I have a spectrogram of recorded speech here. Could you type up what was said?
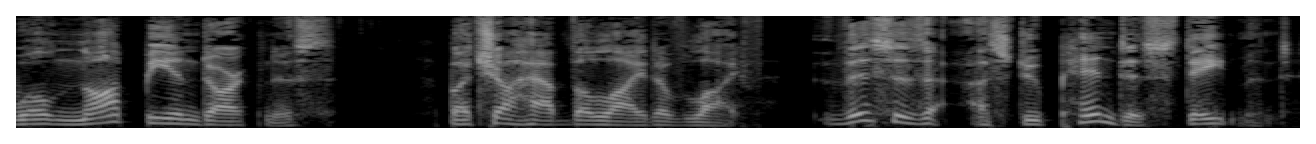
will not be in darkness, but shall have the light of life. This is a stupendous statement.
